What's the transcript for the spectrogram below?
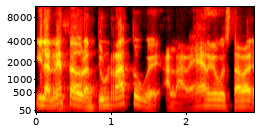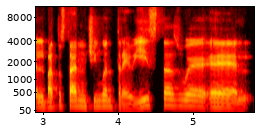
Y la neta, durante un rato, güey, a la verga, güey, estaba, el vato estaba en un chingo de entrevistas, güey, el-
